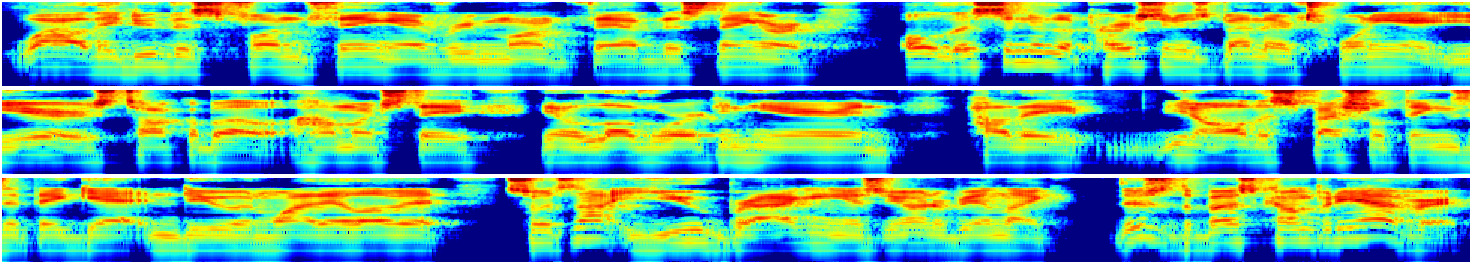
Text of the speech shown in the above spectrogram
wow, they do this fun thing every month. They have this thing, or oh, listen to the person who's been there 28 years talk about how much they, you know, love working here and how they, you know, all the special things that they get and do and why they love it. So it's not you bragging as the owner being like, this is the best company ever.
